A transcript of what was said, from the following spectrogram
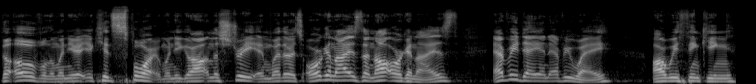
the Oval, and when you're at your kid's sport, and when you go out on the street, and whether it's organized or not organized, every day in every way, are we thinking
